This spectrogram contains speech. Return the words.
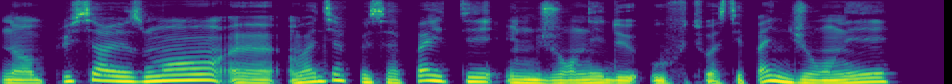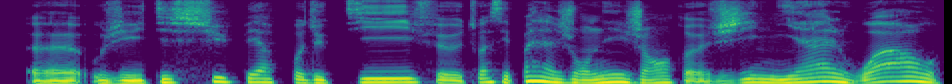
Non, plus sérieusement, euh, on va dire que ça n'a pas été une journée de ouf. Tu vois, c'était pas une journée euh, où j'ai été super productif. Euh, tu vois, c'est pas la journée genre euh, géniale, waouh,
